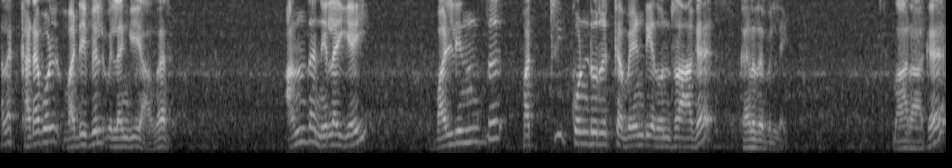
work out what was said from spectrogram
அல்ல கடவுள் வடிவில் விளங்கிய அவர். அந்த நிலையை வழிந்து பற்றி கொண்டிருக்க வேண்டியதொன்றாக கருதவில்லை. மாறாக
